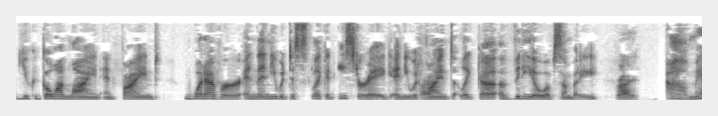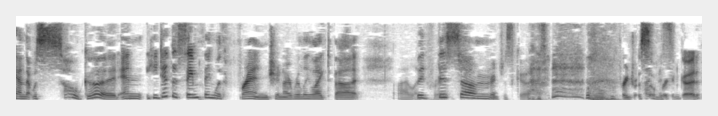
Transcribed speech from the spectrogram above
you could go online and find whatever and then you would just like an Easter egg and you would Right. find like a, a video of somebody. Right. Oh man, that was so good. And he did the same thing with Fringe and I really liked that. I like But Fringe. this um Fringe is good. Fringe was so I miss- freaking good.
